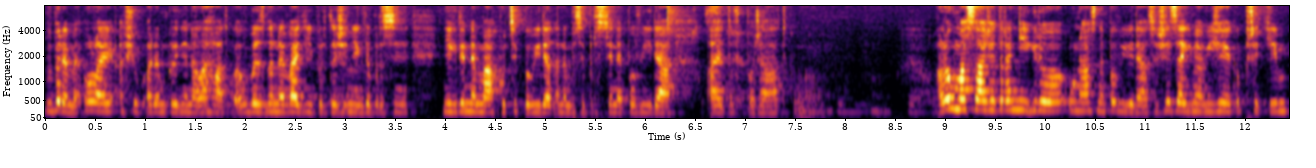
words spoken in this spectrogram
vybereme olej a šup a jdem klidně na lehátko. A vůbec to nevadí, protože někdo prostě někdy nemá chuť si povídat, anebo si prostě nepovídá a je to v pořádku. No. Ale u masáže teda nikdo u nás nepovídá, což je zajímavé, že jako předtím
